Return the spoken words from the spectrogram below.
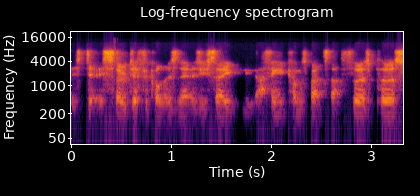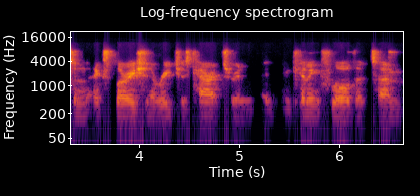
it's, it's, so difficult, isn't it? As you say, I think it comes back to that first-person exploration of Reacher's character in, in, in Killing Floor. That um,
